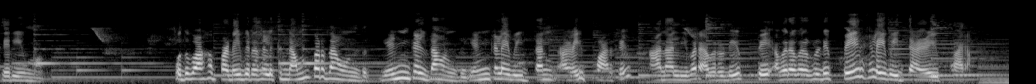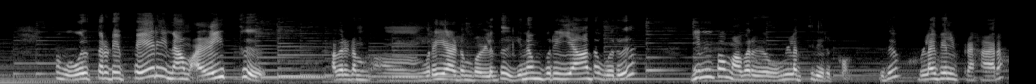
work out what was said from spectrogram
தெரியுமா? பொதுவாக படை வீரர்களுக்கு நம்பர் தான் உண்டு எண்கள் தான் உண்டு. எண்களை வைத்தான் அழைப்பார்கள். ஆனால் இவர் அவருடைய பே அவர் அவர்களுடைய பெயர்களை வைத்து அழைப்பாராம். ஒருத்தருடைய பெயரை நாம் அழைத்து அவரிடம் உரையாடும் பொழுது இனம் புரியாத ஒரு இன்பம் அவர் உள்ளத்தில் இருக்கும். இது உளவியல் பிரகாரம்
